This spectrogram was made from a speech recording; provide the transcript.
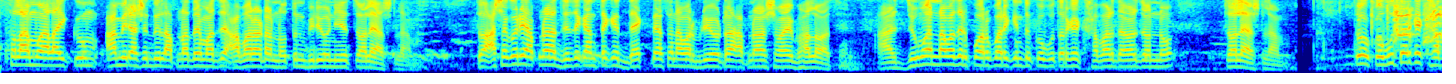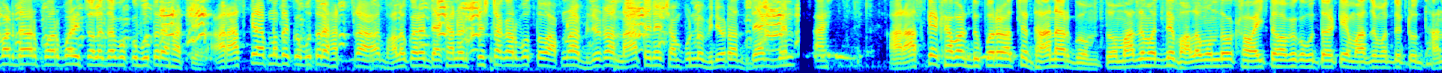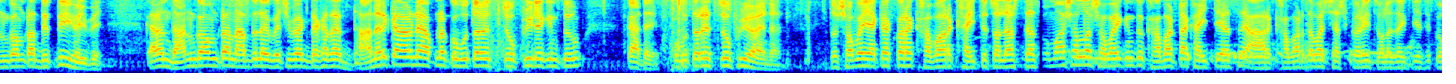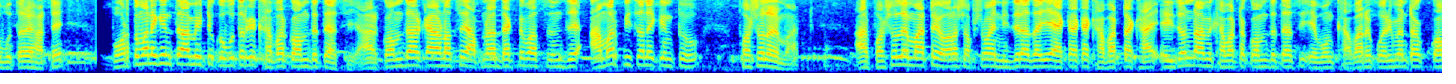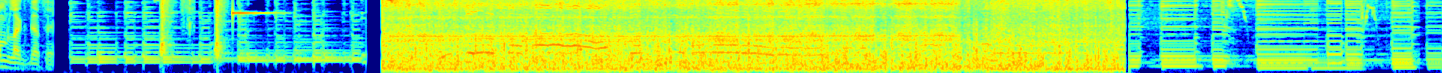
আসসালামু আলাইকুম, আমি রাশেদুল, আপনাদের মাঝে আবার একটা নতুন ভিডিও নিয়ে চলে আসলাম। তো আশা করি আপনারা যে যেখান থেকে দেখতে আছেন আমার ভিডিওটা, আপনারা সবাই ভালো আছেন। আর জুমার নামাজের পরপরে কিন্তু কবুতরকে খাবার দেওয়ার জন্য চলে আসলাম। তো কবুতরকে খাবার দেওয়ার পর পরই চলে যাব কবুতরের হাটে। আর আজকে আপনাদের কবুতরের হাটটা ভালো করে দেখানোর চেষ্টা করব, তো আপনারা ভিডিওটা না টেনে সম্পূর্ণ ভিডিওটা দেখবেন। আর আজকের খাবার দুপুরে হচ্ছে ধান আর গম। তো মাঝে মধ্যে ভালো মন্দ খাওয়াইতে হবে কবুতরকে, মাঝে মধ্যে একটু ধান গমটা দিতেই হইবে। কারণ ধান গমটা না দিলে বেশিরভাগ দেখা যায় ধানের কারণে আপনার কবুতরের চোপড়িটা কিন্তু কাটে, কবুতরের চোপড়ি হয় না। তো সবাই এক এক করে খাবার খাইতে চলে আসতে আসে মাশাল্লাহ সবাই কিন্তু খাবারটা খাইতে আছে আর খাবার দাবার শেষ করেই চলে যাইতেছে কবুতরের হাটে। বর্তমানে কিন্তু আমি একটু কবুতরকে খাবার কম দিতে আছি। আর কম দেওয়ার কারণ হচ্ছে আপনারা দেখতে পাচ্ছেন যে আমার পিছনে কিন্তু ফসলের মাঠ। আর ফসলের মাঠে ওরা সবসময় নিজেরা যাইয়ে একা একা খাবারটা খায়। এই জন্য আমি খাবারটা কম দিতে আছি এবং খাবারের পরিমাণটাও কম লাগতেছে।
